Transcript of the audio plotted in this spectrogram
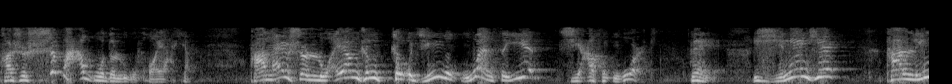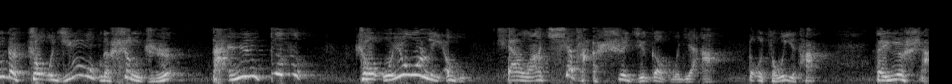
他是十八国的路跑亚相。他乃是洛阳城周景公万岁爷加封过的。对，一年前他领着周景公的圣旨，单人独自周游列国，前往其他十几个国家都走一趟，对于商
